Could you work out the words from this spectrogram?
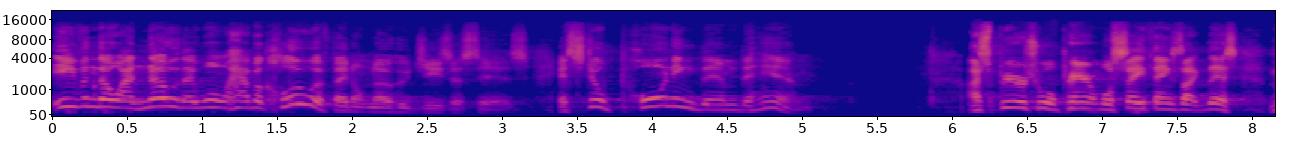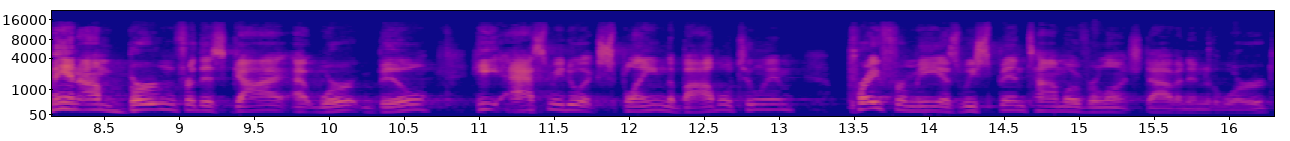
Even though I know they won't have a clue if they don't know who Jesus is, it's still pointing them to Him. A spiritual parent will say things like this Man, I'm burdened for this guy at work, Bill. He asked me to explain the Bible to him. Pray for me as we spend time over lunch diving into the Word.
